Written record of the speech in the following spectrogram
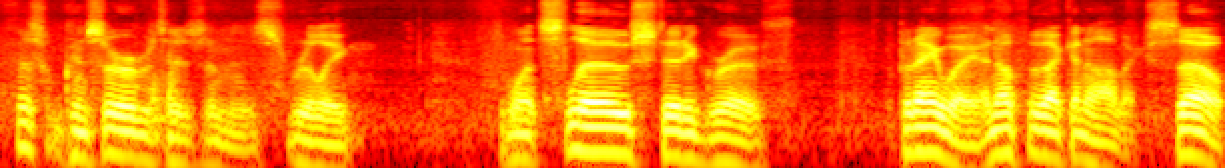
fiscal conservatism is really, you want slow, steady growth. But anyway, enough of economics. So,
